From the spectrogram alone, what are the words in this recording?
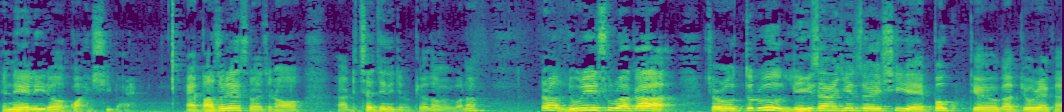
နည်းနည်းလေးတော့ क्वा ရှိပါတယ်အဲဘာဆိုလဲဆိုတော့ကျွန်တော်တစ်ချက်ချင်းကျွန်တော်ပြောသွားမယ်ပေါ့နော် အဲ့တော့လူတွေဆိုတာကကျွန်တော်တို့တို့လေးစားရင်းဆွဲရှိတဲ့ပုံတယောက်ကပြောတဲ့အခါ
